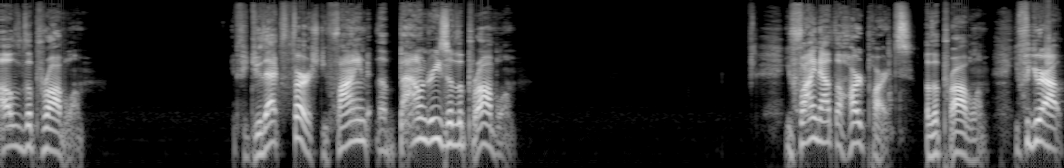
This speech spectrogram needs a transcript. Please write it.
of the problem. If you do that first, you find the boundaries of the problem. You find out the hard parts of the problem. You figure out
